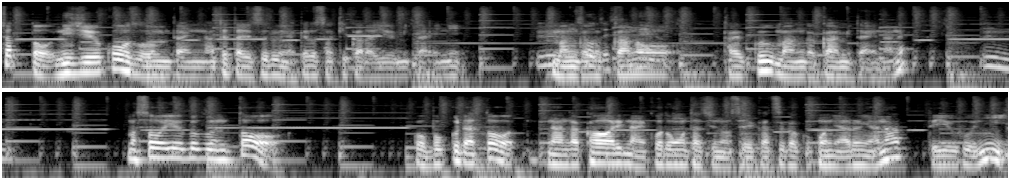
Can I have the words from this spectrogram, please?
ちょっと二重構造みたいになってたりするんやけど、さっきから言うみたいに、うん漫画家の、描く漫画家みたいなね。うん。まあそういう部分と、こう僕らと何ら変わりない子供たちの生活がここにあるんやなっていうふうに、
